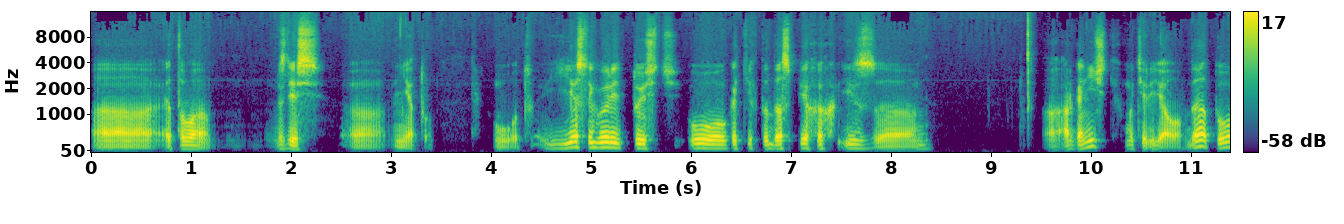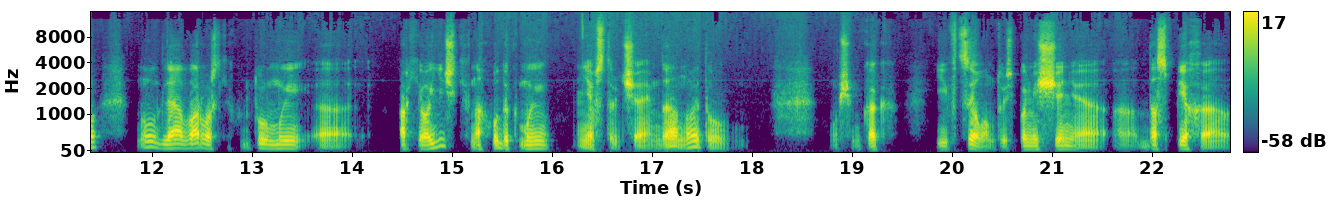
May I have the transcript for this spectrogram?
э, этого здесь нету. Вот. Если говорить то есть, о каких-то доспехах из органических материалов, да, то ну, для варварских культур мы археологических находок мы не встречаем. Да, но это, в общем, как и в целом, то есть помещение доспеха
